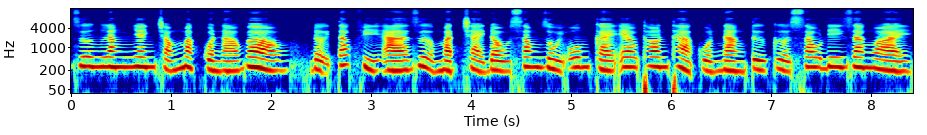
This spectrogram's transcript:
Dương Lăng nhanh chóng mặc quần áo vào, đợi tác phỉ á rửa mặt trải đầu xong rồi ôm cái eo thon thả của nàng từ cửa sau đi ra ngoài.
